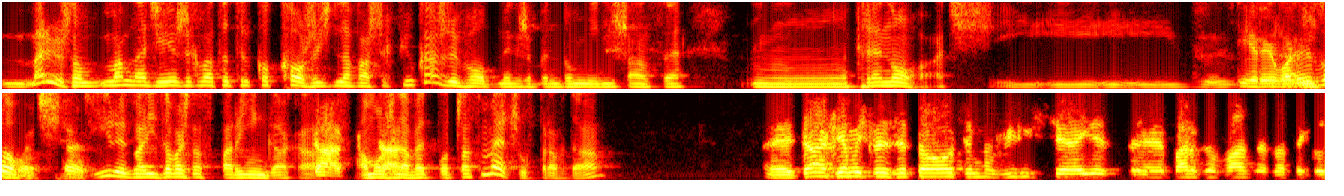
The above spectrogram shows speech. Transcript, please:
Mariusz, no mam nadzieję, że chyba to tylko korzyść dla Waszych piłkarzy wodnych, że będą mieli szansę mm, trenować i, i, i, I rywalizować realizować się, też. i rywalizować na sparingach, a, tak, a może tak. nawet podczas meczów, prawda? E, Tak, ja myślę, że to, o czym mówiliście, jest e, bardzo ważne, dlatego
